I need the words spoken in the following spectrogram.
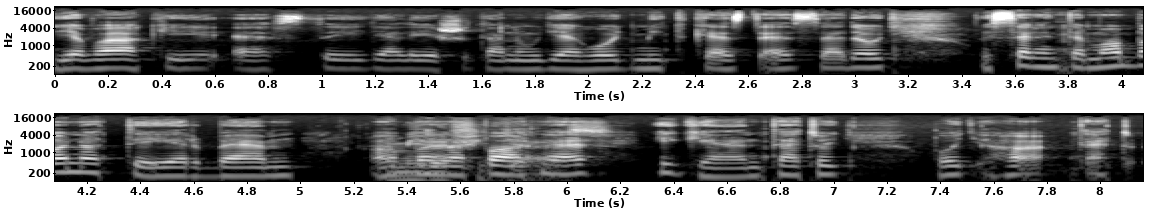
ugye valaki ezt szégyeli, és utána ugye, hogy mit kezd ezzel, de hogy, hogy szerintem abban a térben, abban Amire a partner, figyelsz. igen, tehát, hogy, hogy ha, tehát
